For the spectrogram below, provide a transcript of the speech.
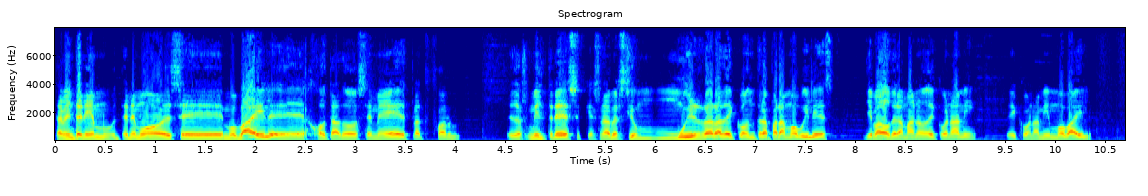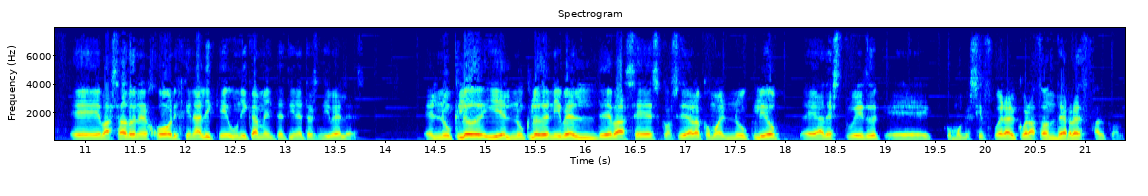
También tenemos, tenemos eh, Mobile, eh, J2ME Platform de 2003, que es una versión muy rara de Contra para móviles, llevado de la mano de Konami, de Konami Mobile, eh, basado en el juego original y que únicamente tiene tres niveles. El núcleo y el núcleo de nivel de base es considerado como el núcleo a destruir, como que si fuera el corazón de Red Falcon.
